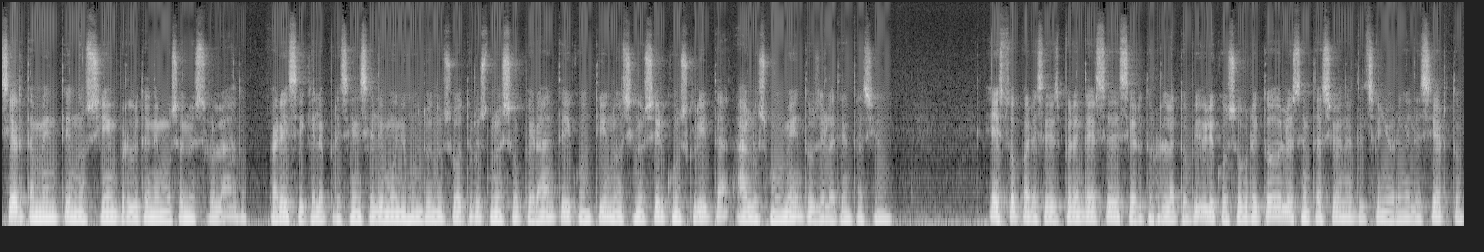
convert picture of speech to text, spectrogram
Ciertamente no siempre lo tenemos a nuestro lado. Parece que la presencia del demonio junto a nosotros no es operante y continua, sino circunscrita a los momentos de la tentación. Esto parece desprenderse de ciertos relatos bíblicos, sobre todo las tentaciones del Señor en el desierto,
